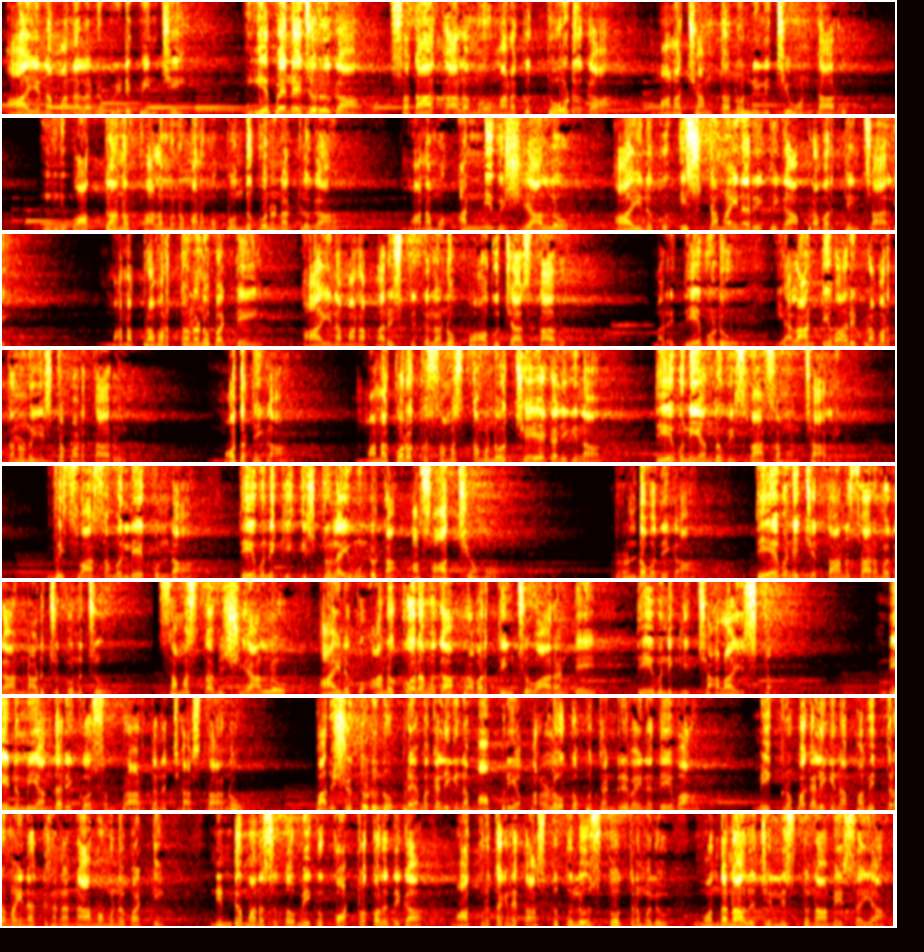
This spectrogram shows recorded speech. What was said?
ఆయన మనలను విడిపించి ఎబెనెజురుగా సదాకాలము మనకు తోడుగా మన చెంతను నిలిచి ఉంటారు. ఈ వాగ్దాన ఫలమును మనము పొందుకున్నట్లుగా మనము అన్ని విషయాల్లో ఆయనకు ఇష్టమైన రీతిగా ప్రవర్తించాలి. మన ప్రవర్తనను బట్టి ఆయన మన పరిస్థితులను బాగు చేస్తారు. మరి దేవుడు ఎలాంటి వారి ప్రవర్తనను ఇష్టపడతారు? మొదటిగా మన కొరకు సమస్తమును చేయగలిగిన దేవుని అందు విశ్వాసం ఉంచాలి విశ్వాసము లేకుండా దేవునికి ఇష్టులై ఉండుట అసాధ్యము. రెండవదిగా దేవుని చిత్తానుసారముగా నడుచుకొనుచు సమస్త విషయాల్లో ఆయనకు అనుకూలముగా ప్రవర్తించువారంటే దేవునికి చాలా ఇష్టం. నేను మీ అందరి కోసం ప్రార్థన చేస్తాను. పరిశుద్ధుడును ప్రేమ కలిగిన మా ప్రియ పరలోకపు తండ్రివైన దేవా మీ కృప కలిగిన పవిత్రమైన ఘన నామమును బట్టి నిండు మనసుతో మీకు కోట్ల కొలదిగా మా కృతజ్ఞత స్థుతులు స్తోత్రములు వందనాలు చెల్లిస్తున్నామేసయ్యా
